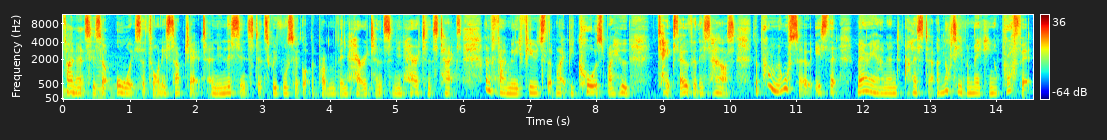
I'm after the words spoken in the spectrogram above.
Finances are always a thorny subject, and in this instance, we've also got the problem of inheritance and inheritance tax and family feuds that might be caused by who takes over this house. The problem also is that Marianne and Alistair are not even making a profit.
